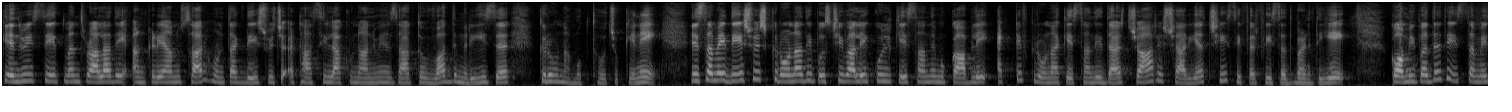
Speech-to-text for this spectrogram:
ਕੇਂਦਰੀ ਸਿਹਤ ਮੰਤਰਾਲਾ ਦੇ ਅੰਕੜਿਆਂ ਅਨੁਸਾਰ ਹੁਣ ਤੱਕ ਦੇਸ਼ ਵਿੱਚ 88,99,000 ਤੋਂ ਵੱਧ ਮਰੀਜ਼ ਕਰੋਨਾ ਮੁਕਤ ਹੋ ਚੁੱਕੇ ਨੇ। ਇਸ ਸਮੇਂ ਦੇਸ਼ ਵਿੱਚ ਕਰੋਨਾ ਦੀ ਪੁਸ਼ਟੀ ਵਾਲੇ ਕੁੱਲ ਕੇਸਾਂ ਦੇ ਮੁਕਾਬਲੇ ਐਕਟਿਵ ਕਰੋਨਾ ਕੇਸਾਂ ਦੀ ਦਰ 4.60% ਬਣਦੀ ਹੈ ਕੌਮੀ ਪੱਧਰ ਤੇ ਇਸ ਸਮੇਂ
